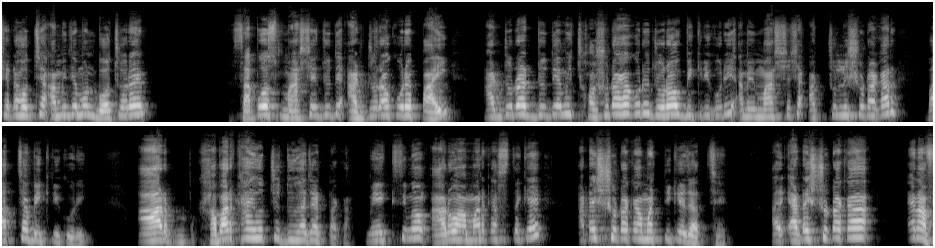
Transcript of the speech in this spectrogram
সেটা হচ্ছে আমি যেমন বছরে সাপোজ মাসে যদি আট জোড়া করে পাই, আট জোড়ার যদি আমি ছশো টাকা করে জোড়াও বিক্রি করি, আমি মাস শেষে আটচল্লিশশো টাকার বাচ্চা বিক্রি করি। আর খাবার খাই হচ্ছে দুই হাজার টাকা। ম্যাক্সিমাম আরও আমার কাছ থেকে আঠাশশো টাকা আমার টিকে যাচ্ছে। আর আঠাশশো টাকা এনাফ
